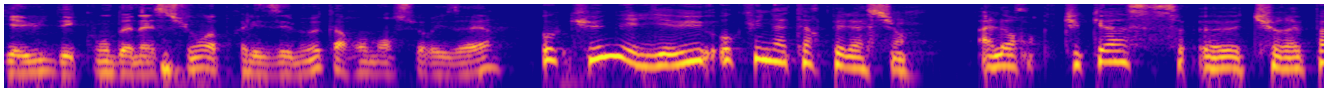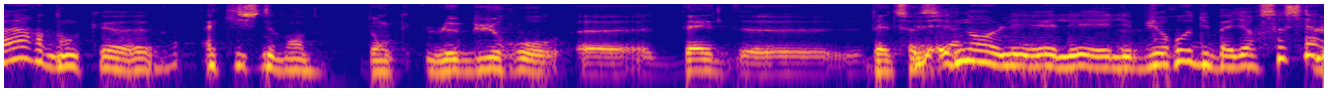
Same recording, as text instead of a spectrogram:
Il y a eu des condamnations après les émeutes à Romans-sur-Isère? Aucune, et il n'y a eu aucune interpellation. Alors, tu casses, euh, tu répares, donc euh, à qui je demande? Donc le bureau euh, d'aide, sociale? Non, les, bureaux du bailleur social.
